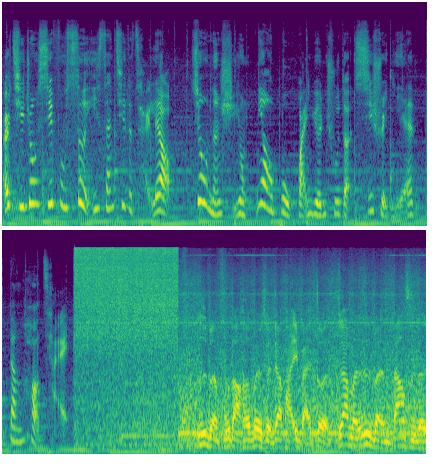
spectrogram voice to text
而其中吸附色一三七的材料，就能使用尿布还原出的吸水盐当耗材。日本福岛核废水就要排一百吨，所以他们日本当时的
